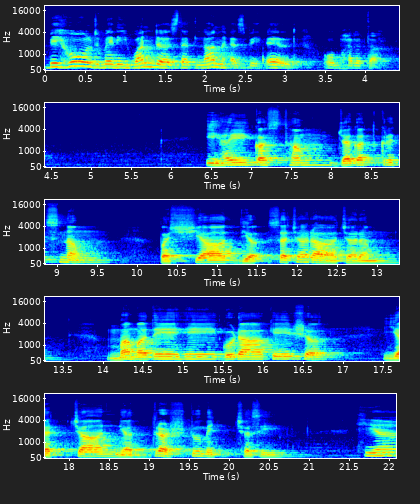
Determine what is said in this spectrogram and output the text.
behold many wonders that none has beheld O Bharata इहैकस्थं जगत्कृत्स्नं पश्याद्य सचराचरं मम देहे गुडाकेश यच्चान्यद्द्रष्टुमिच्छसि Here,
